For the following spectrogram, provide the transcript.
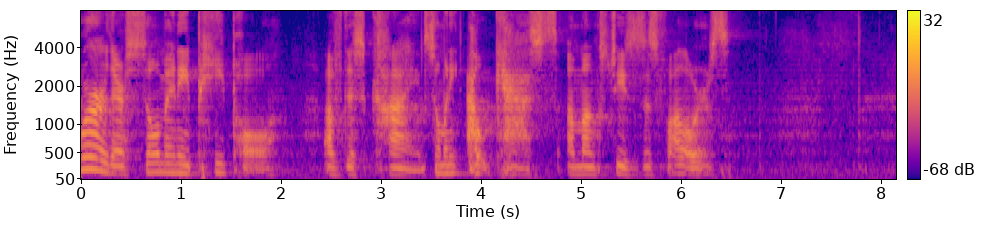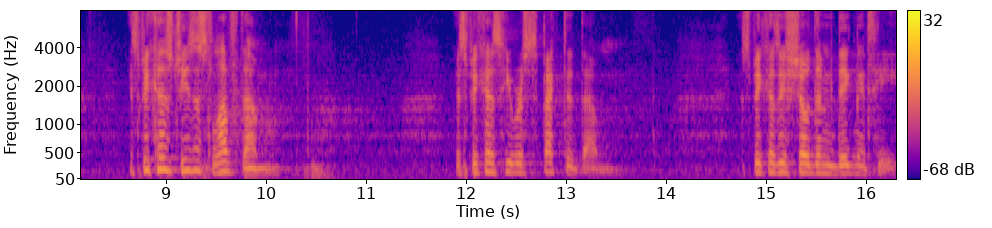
were there so many people of this kind, so many outcasts amongst Jesus' followers? It's because Jesus loved them. It's because he respected them. It's because he showed them dignity.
